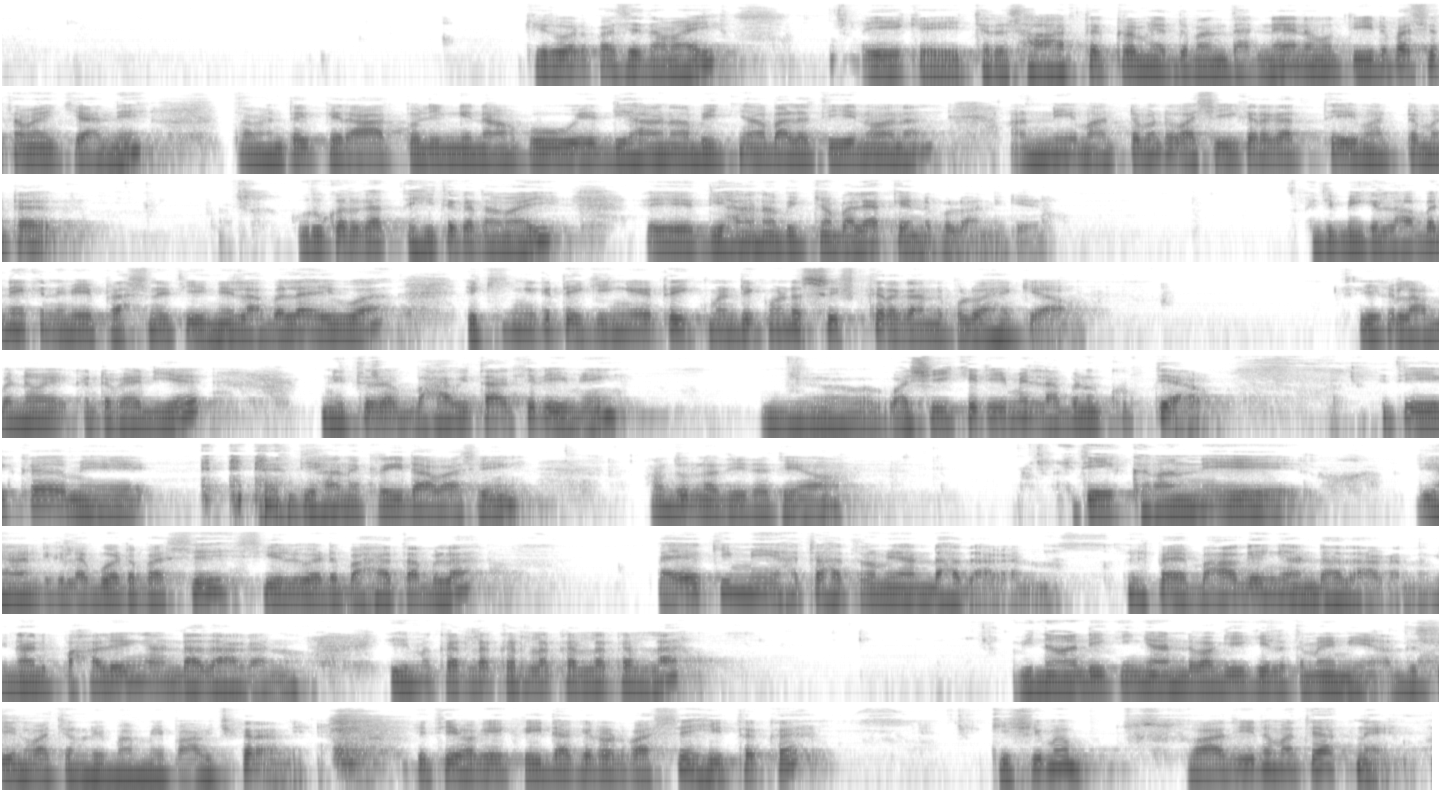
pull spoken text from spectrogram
කිරුවට පස්සේ තමයි ඒකේ ඊතර සාර්ථක ක්‍රමයක්ද මන් දන්නේ නැහැ. නමුත් ඊට පස්සේ තමයි කියන්නේ Tamante පෙර ආත්මලින් ගෙන ආපු ඒ ධ්‍යාන අභිඥා බල තියෙනවා නම් අන්නේ මට්ටමට වශී කරගත්තේ මේ මට්ටමට හුරු කරගත්ත හිතක තමයි ඒ ධ්‍යාන අභිඥා බලයක් එන්න පුළුවන් කියන්නේ. ඉතින් මේක ලබන එක නෙමෙයි ප්‍රශ්නේ තියෙන්නේ ලබලා ඇව්වා එකින් එකට එකින් එකට ඉක්මනට ඉක්මනට ස්විෆ්ට් කරගන්න පුළුවන් හැකියාව. ඒක ලබන එකට වැඩිය නිතර භාවිතා කිරීමෙන් වශී කිරීමෙන් ලබන කෘත්‍යය. ඉතින් ඒක මේ ධ්‍යාන ක්‍රීඩා වශයෙන් හඳුන්ලා දීලා තියෙනවා. ඉතින් ඒක කරන්නේ ධ්‍යාන ටික ලැබුවට පස්සේ සියලු වැඩ බහ තබලා පැයකින් මේ හත හතරම යන්න හදා ගන්නවා. මේ පැය භාගයෙන් යන්න හදා ගන්නවා. විනාඩි 15න් යන්න හදා ගන්නවා. එහෙම කරලා කරලා කරලා කරලා විනාඩියකින් යන්න වගේ කියලා තමයි මේ අද තියෙන වචන වලින් මම මේ පාවිච්චි කරන්නේ. ඉතින් වගේ ක්‍රීඩා කරුවට පස්සේ හිතක කිසිම ස්වාධීන මතයක් නැහැ.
